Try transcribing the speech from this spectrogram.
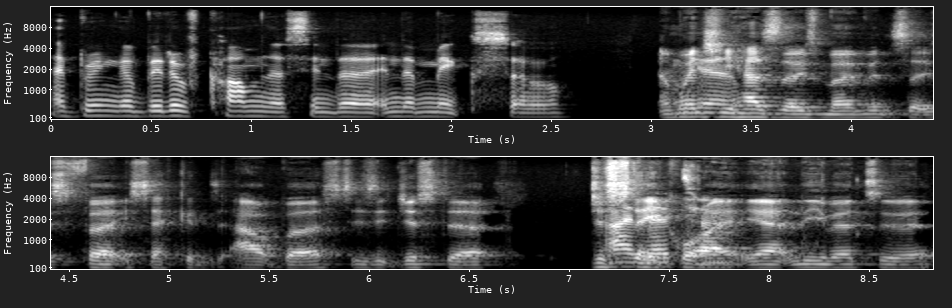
I bring a bit of calmness in the in the mix. So And when she has those moments, those thirty seconds outburst, is it just a just I stay let her. quiet? Yeah, leave her to it.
